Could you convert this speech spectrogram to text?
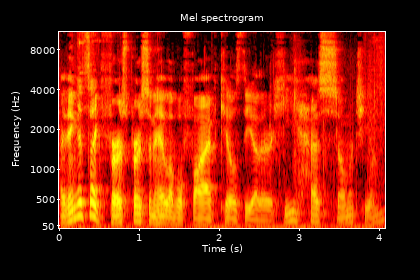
I think it's like first person hit level 5 kills the other. He has so much healing.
